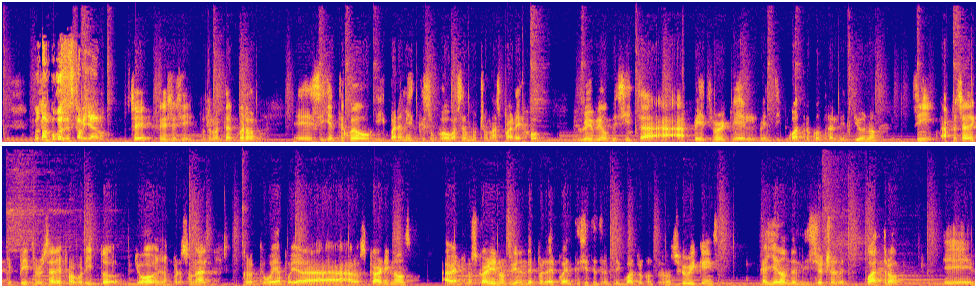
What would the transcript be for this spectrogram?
Pero tampoco es descabellado. Sí, sí, sí, sí, totalmente de acuerdo. Eh, siguiente juego, y para mí que es un juego va a ser mucho más parejo. Louisville visita a, a, Pittsburgh el 24 contra el 21. Sí, a pesar de que Pittsburgh sale favorito, yo en lo personal creo que voy a apoyar a, los Cardinals. A ver, los Cardinals vienen de perder 47-34 contra los Hurricanes, cayeron del 18 al 24. Eh,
